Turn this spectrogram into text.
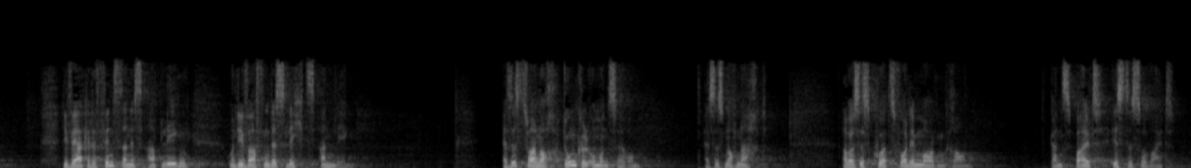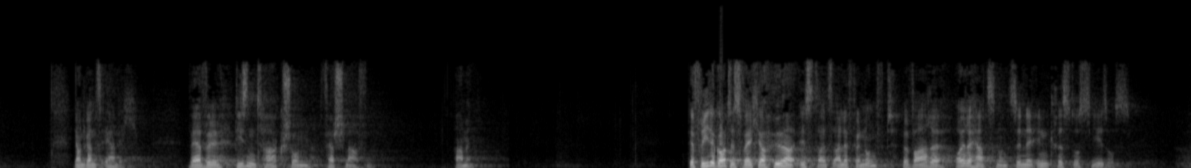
Die Werke der Finsternis ablegen und die Waffen des Lichts anlegen. Es ist zwar noch dunkel um uns herum, es ist noch Nacht, aber es ist kurz vor dem Morgengrauen. Ganz bald ist es soweit. Ja, und ganz ehrlich, wer will diesen Tag schon verschlafen? Amen. Der Friede Gottes, welcher höher ist als alle Vernunft, bewahre eure Herzen und Sinne in Christus Jesus.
